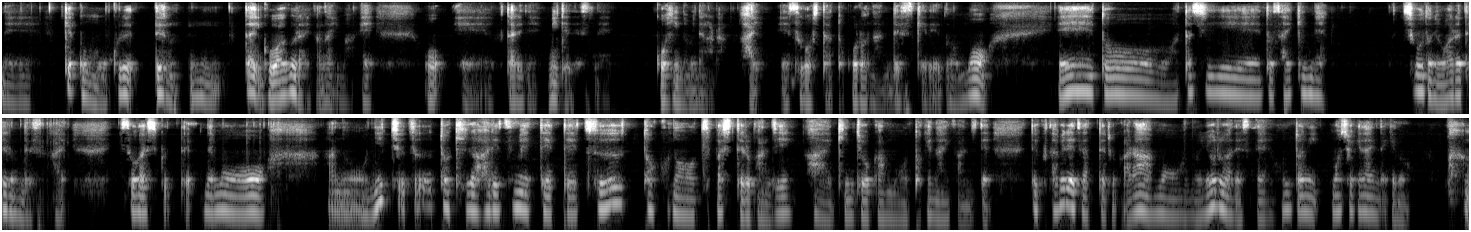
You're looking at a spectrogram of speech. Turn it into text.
えー、結構もう遅れてる、うん、第5話ぐらいかな、今、えー、を、えー、二人で見てですね、コーヒー飲みながら、はい、えー、過ごしたところなんですけれども、えーと、私、えーと、最近ね、仕事に追われてるんです。はい。忙しくって。で、もうあの、日中ずっと気が張り詰めてて、ずっとこの突っ走ってる感じ。はい。緊張感も解けない感じで。で、くたびれちゃってるから、もうあの夜はですね、本当に申し訳ないんだけど、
